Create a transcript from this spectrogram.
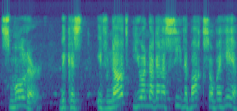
smaller because if not, you are not going to see the box over here.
